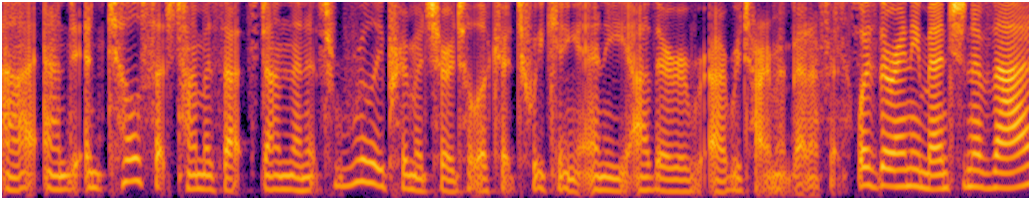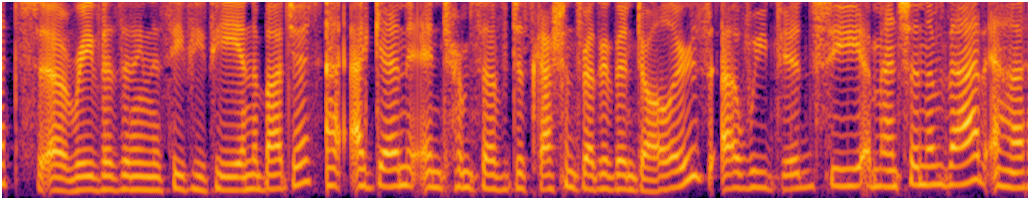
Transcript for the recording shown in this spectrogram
Uh, and until such time as that's done, then it's really premature to look at tweaking any other uh, retirement benefits. Was there any mention of that, uh, revisiting the CPP in the budget? again, in terms of discussions rather than dollars, uh, we did see a mention of that. Uh,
